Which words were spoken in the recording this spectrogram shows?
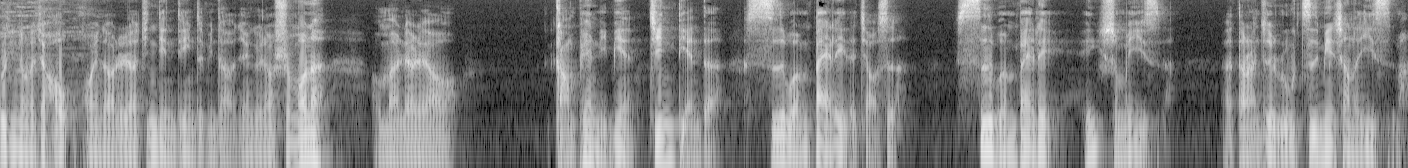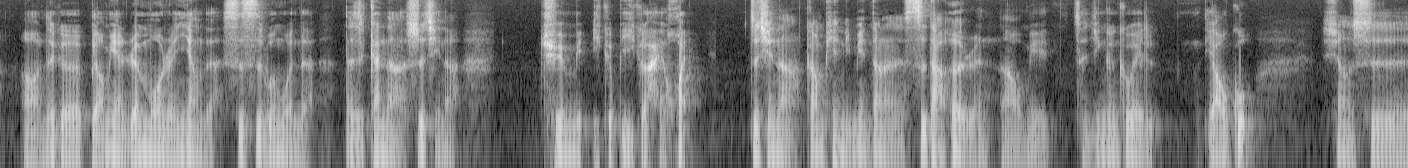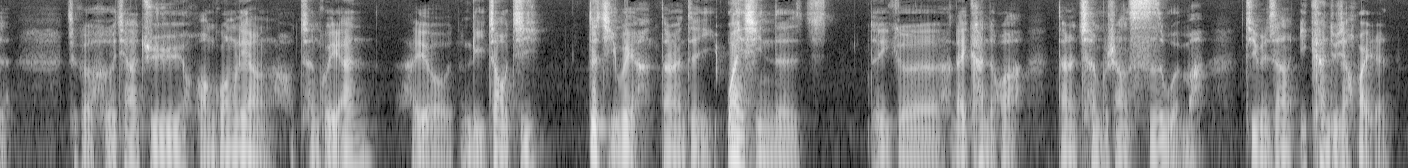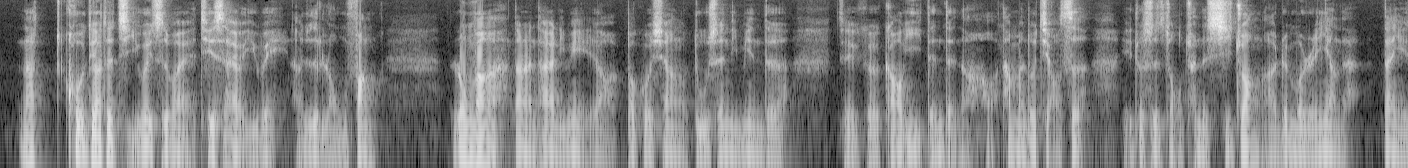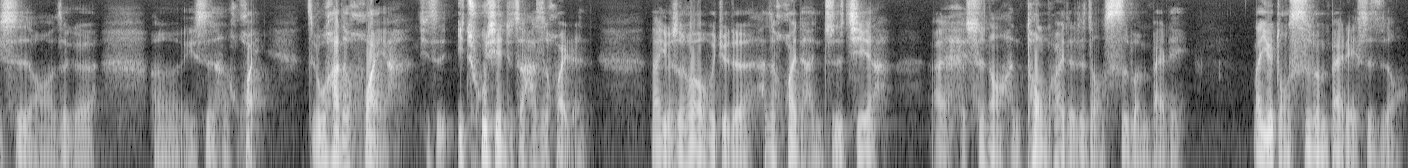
各位听众，大家好，欢迎到聊聊经典电影这频道。今天可以聊什么呢？我们来聊聊港片里面经典的斯文败类的角色。斯文败类，诶，什么意思啊？当然就是如字面上的意思嘛。哦，那个表面人模人样的，斯斯文文的，但是干的事情呢，却没一个比一个还坏。之前呢，港片里面当然四大恶人啊，我们也曾经跟各位聊过，像是。这个何家驹、黄光亮、陈奎安，还有李兆基这几位啊，当然这以外形的的一个来看的话，当然称不上斯文嘛，基本上一看就像坏人。那扣掉这几位之外，其实还有一位，那就是龙方。龙方啊，当然他里面也要包括像赌神里面的这个高义等等啊，哦，他蛮多角色也都是总穿着西装啊，人模人样的，但也是哦这个。呃，也是很坏，只不过他的坏啊，其实一出现就知道他是坏人。那有时候会觉得他是坏的很直接啊，哎，还是那种很痛快的这种斯文败类。那有一种斯文败类是这种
